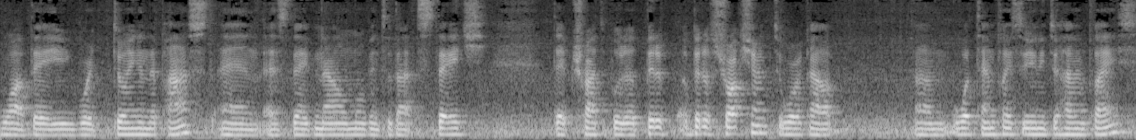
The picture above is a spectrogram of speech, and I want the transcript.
what they were doing in the past, and as they've now moved into that stage, they've tried to put a bit of a bit of structure to work out um, what templates do you need to have in place,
